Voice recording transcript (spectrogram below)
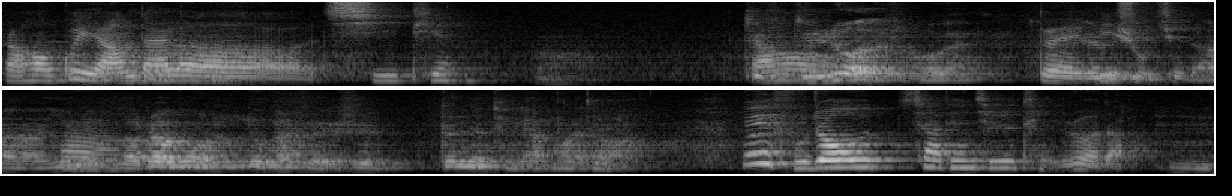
然后贵阳待了七天，这是最热的时候呗。对，避暑去的。嗯，因为嗯老赵跟我说六盘水是真的挺凉快的啊。因为福州夏天其实挺热的，嗯。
